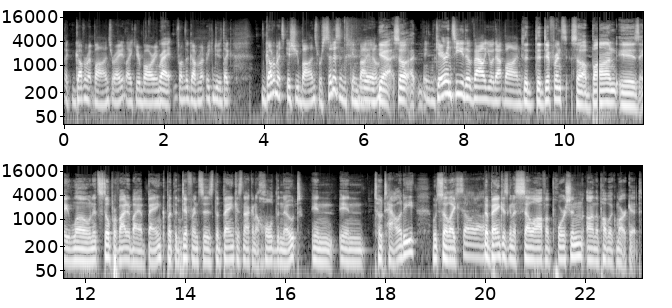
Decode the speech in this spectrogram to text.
like government bonds, right? Like you're borrowing Right. from the government. Or you can do like governments issue bonds where citizens can buy Yeah. them Yeah. So uh, and guarantee the value of that bond. the the difference. So a bond is a loan. It's still provided by a bank, but the difference is the bank is not going to hold the note in in totality. Which so like Sell it off. the bank is going to sell off a portion on the public market.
